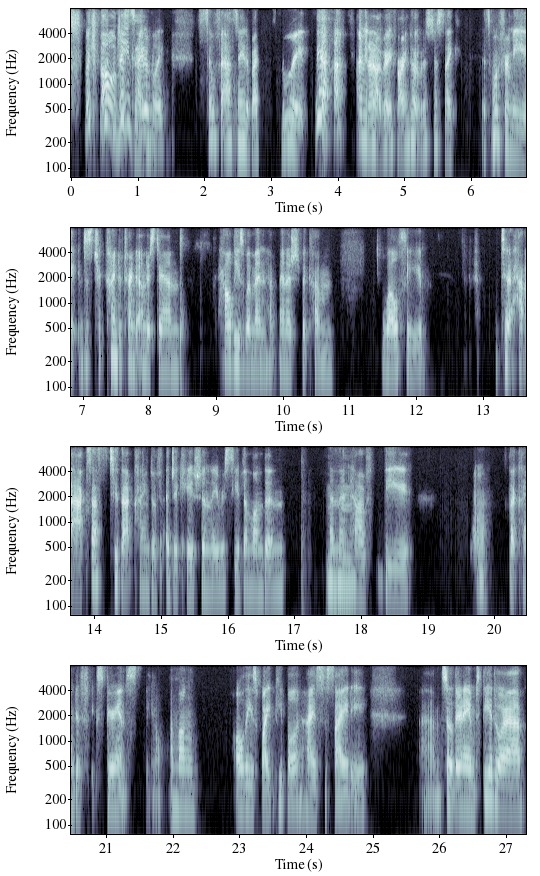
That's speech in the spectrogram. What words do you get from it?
because Oh, I'm just kind of like so fascinated by the story. Yeah, I mean, I'm not very far into it, but it's just like it's more for me, just to kind of trying to understand how these women have managed to become wealthy, to have access to that kind of education they received in London, and then Mhm. have the you know that kind of experience you know among all these white people in high society um, so they're named theodora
